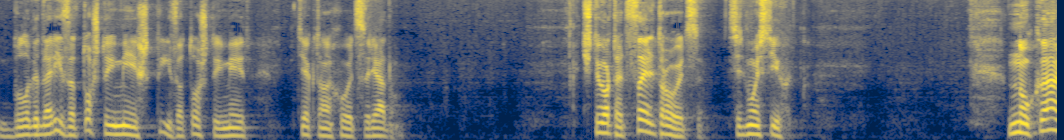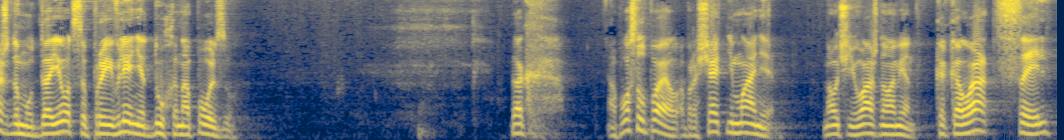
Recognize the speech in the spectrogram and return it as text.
благодари за то, что имеешь ты, за то, что имеют те, кто находится рядом. Четвертая цель Троицы, седьмой стих. Но каждому дается проявление Духа на пользу. Так, апостол Павел обращает внимание на очень важный момент. Какова цель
